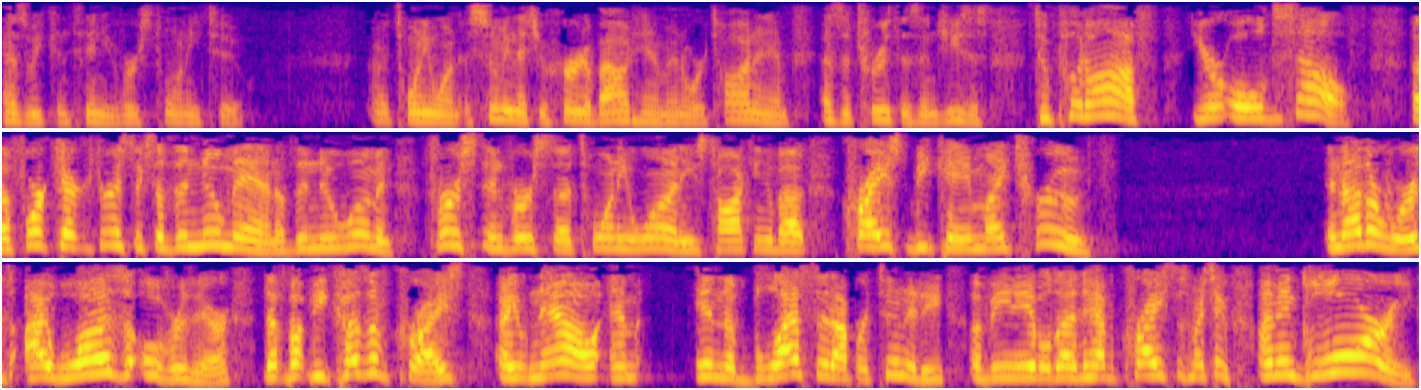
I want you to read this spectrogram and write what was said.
as we continue, verse 22. Uh, 21, assuming that you heard about him and were taught in him as the truth is in Jesus, to put off your old self uh, four characteristics of the new man, of the new woman. First, in verse uh, 21, he's talking about Christ became my truth. In other words, I was over there, that, but because of Christ, I now am in the blessed opportunity of being able to have Christ as my Savior. I'm in glory.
